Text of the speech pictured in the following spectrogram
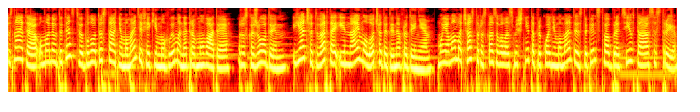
Знаєте, у мене в дитинстві було достатньо моментів, які могли мене травмувати. Розкажу один. Я четверта і наймолодша дитина в родині. Моя мама часто розказувала смішні та прикольні моменти з дитинства братів та сестри.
